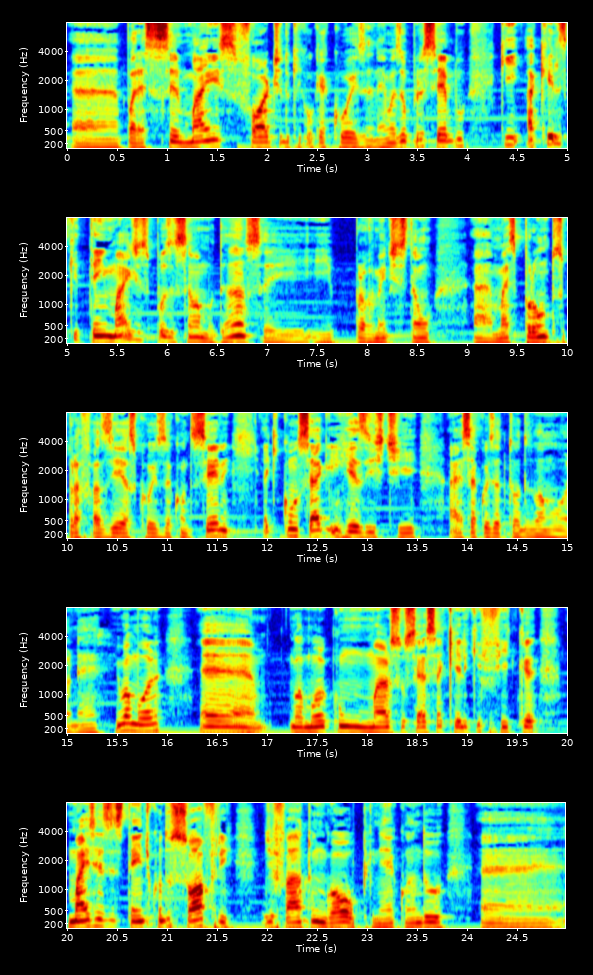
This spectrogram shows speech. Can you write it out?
uh, parece ser mais forte do que qualquer coisa, né? Mas eu percebo que aqueles que têm mais disposição à mudança e, e provavelmente estão uh, mais prontos para fazer as coisas acontecerem é que conseguem resistir a essa coisa toda do amor, né? E o amor é o amor com maior sucesso é aquele que fica mais resistente quando sofre de fato um golpe, né? Quando é,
